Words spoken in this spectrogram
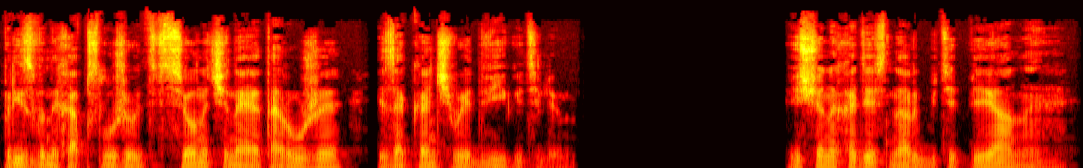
призванных обслуживать все, начиная от оружия и заканчивая двигателем. Еще находясь на орбите Пианы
